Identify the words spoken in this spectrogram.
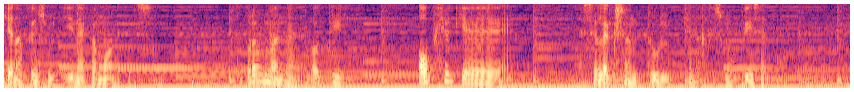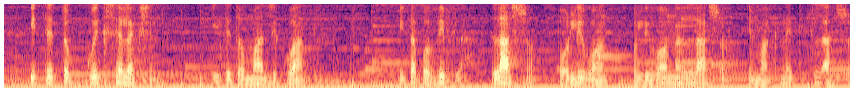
και να αφήσουμε τη γυναίκα μόνη της. Το πρόβλημα είναι ότι όποιο και selection tool και να χρησιμοποιήσετε είτε το quick selection είτε το magic wand είτε από δίπλα λάσο, polygon, polygonal λάσο ή magnetic λάσο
